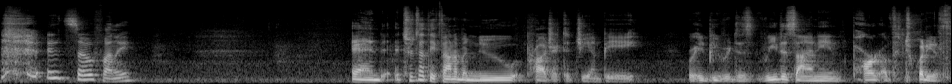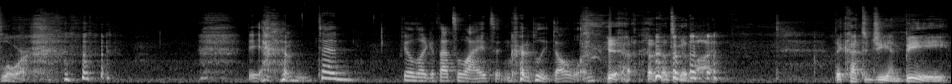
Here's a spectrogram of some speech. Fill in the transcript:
It's so funny. And it turns out they found him a new project at GNB where he'd be redes- redesigning part of the 20th floor. Yeah. Ted feels like if that's a lie, it's an incredibly dull one. Yeah, that's a good line. They cut to GNB,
